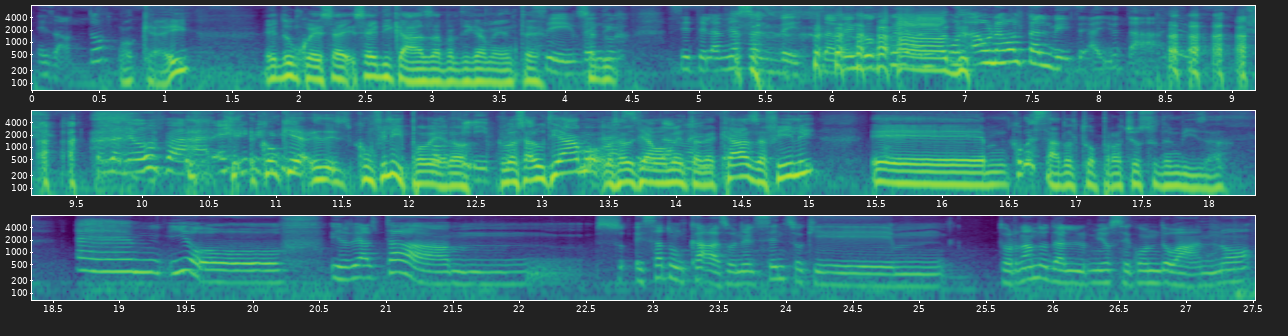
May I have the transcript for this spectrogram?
Esatto. ok, e dunque sei, sei di casa praticamente. Sì, vengo- di- siete la mia salvezza. Vengo qui Ah, ogni- di- una, volta al mese. Aiutatemi. Cosa devo fare? Che- con, chi- eh, con Filippo, Con vero? Filippo. Lo salutiamo, lo salutiamo mentre è a casa, Fili. E, com'è stato il tuo approccio a Student Visa? Ehm, io in realtà so- è stato un caso, nel senso che mh, tornando dal mio secondo anno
